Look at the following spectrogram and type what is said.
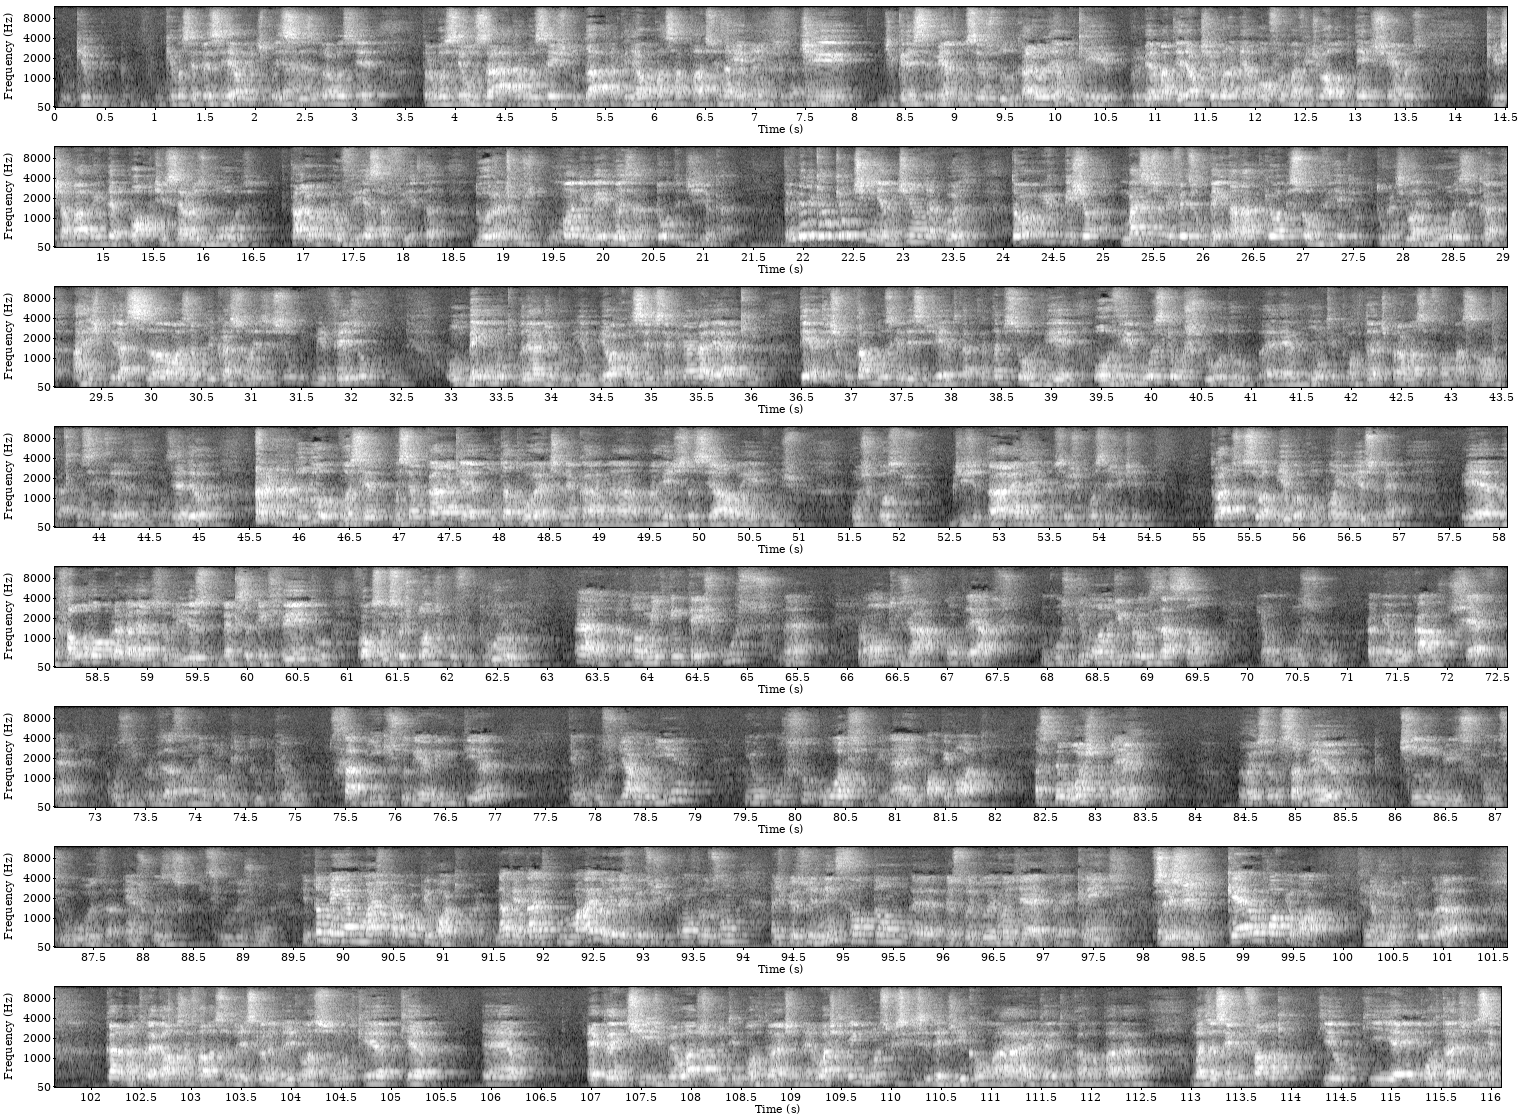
O que, o que você realmente precisa para você para você usar, para você estudar, para criar um passo a passo de, de, de, crescimento no seu estudo, cara. Eu lembro que o primeiro material que chegou na minha mão foi uma videoaula do Danny Chambers, que é chamado In the Pocket Serious Moves. Cara, eu, eu vi essa fita durante uns um ano e meio, dois anos, todo dia, cara. Primeiro que é o que eu tinha, não tinha outra coisa. Então, eu, bicho, mas isso me fez um bem danado porque eu absorvi aquilo tudo, a música, a respiração, as aplicações, isso me fez um, um bem muito grande. Eu, eu aconselho sempre minha galera que tenta escutar música desse jeito, cara, tenta absorver, ouvir música é um estudo, é, é muito importante para a nossa formação, né, cara? Com certeza. Com Entendeu? Dudu, você, você é um cara que é muito atuante, né, cara, na, na rede social aí, com os, com os cursos digitais, aí, com seus cursos, a gente, claro, sou seu amigo, acompanho isso, né? É, fala um pouco para a galera sobre isso, como é que você tem feito, quais são os seus planos para o futuro? É, atualmente tem três cursos, né, prontos já, completos. Um curso de um ano de improvisação, que é um curso, para mim é o meu carro-chefe, né? Curso de improvisação onde eu coloquei tudo que eu sabia que estudei a vida inteira. Tem um curso de harmonia e um curso worship, né? E pop rock. Ah, você tem o worship também? É. Não, isso eu não sabia. É, timbres, como se usa, tem as coisas que se usa junto. E também é mais para pop rock. Na verdade, a maioria das pessoas que compram são as pessoas nem são tão é, pessoas do evangélico, é crente. São sim, pessoas sim. que querem o pop rock. É muito procurado. Cara, muito legal você falar sobre isso, que eu lembrei de um assunto que é, que é, é, é ecletismo. Eu acho muito importante, né? Eu acho que tem músicos que se dedicam a uma área, querem tocar uma parada, mas eu sempre falo que, que, que é importante você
